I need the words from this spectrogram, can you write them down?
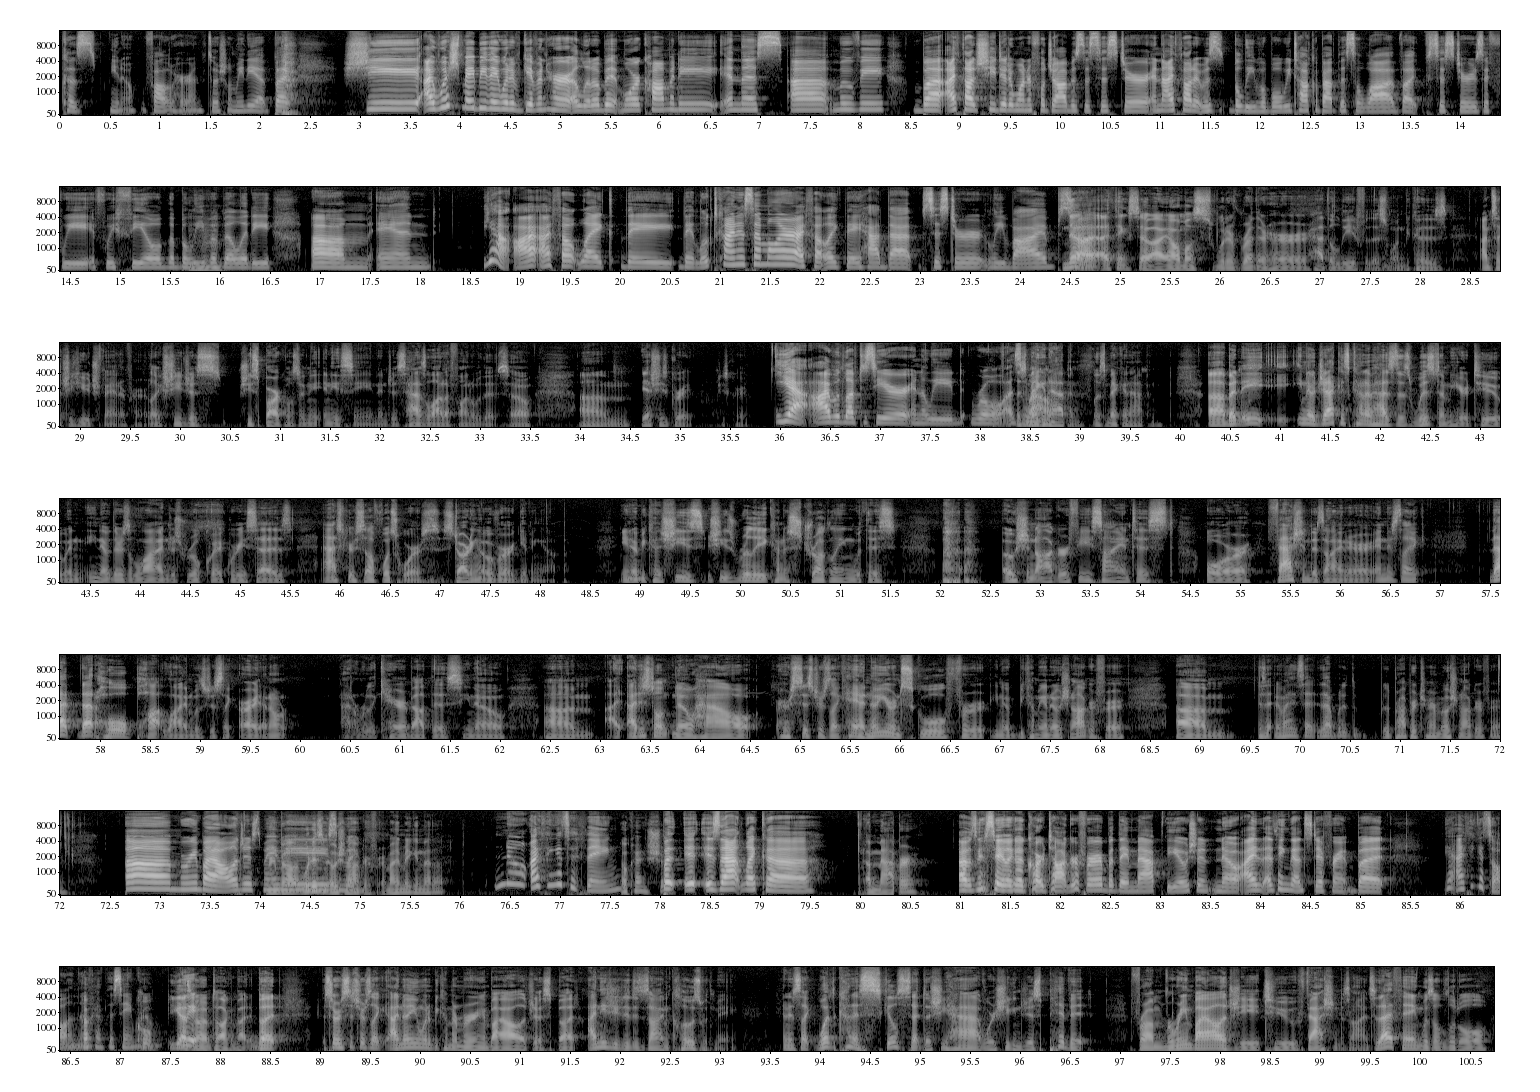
Because you know, follow her on social media. But she, I wish maybe they would have given her a little bit more comedy in this uh, movie. But I thought she did a wonderful job as the sister, and I thought it was believable. We talk about this a lot about sisters if we if we feel the Mm-hmm. believability. Um, and yeah I, I felt like they they looked kind of similar i felt like they had that sisterly vibe so. No, I, I think so. I almost would have rather her had the lead for this one because I'm such a huge fan of her. Like she just she sparkles in any, any scene and just has a lot of fun with it. So, um, yeah, she's great. She's great. yeah i would love to see her in a lead role as well. Let's make it happen. Let's make it happen. Uh, but he- you know, Jack is kind of has this wisdom here too, and you know, there's a line just real quick where he says, "Ask yourself what's worse, starting over or giving up." You know, because she's she's really kind of struggling with this oceanography scientist or fashion designer, and it's like that that whole plot line was just like, all right, I don't I don't really care about this, you know. Um, I, I just don't know how her sister's like, hey, I know you're in school for you know becoming an oceanographer. Um, is that am I is that, is that what the, the proper term oceanographer? uh marine biologist maybe Marine bio- what is an something. oceanographer? Am I making that up? I think it's a thing Okay, sure. but i- is that like a a mapper? i was gonna say like a cartographer but they map the ocean no i, I think that's different but yeah i think it's all in the, Okay, the same Cool. room You guys We- know what I'm talking about. But so her sister's like, I know you want to become a marine biologist, but I need you to design clothes with me. And it's like, what kind of skill set does she have where she can just pivot from marine biology to fashion design? So that thing was a little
